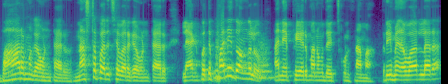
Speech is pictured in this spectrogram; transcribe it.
భారముగా ఉంటారు నష్టపరిచేవారుగా ఉంటారు. లేకపోతే పని దొంగలు అనే పేరు మనం తెచ్చుకుంటున్నామా? ప్రియమైన వారులారా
